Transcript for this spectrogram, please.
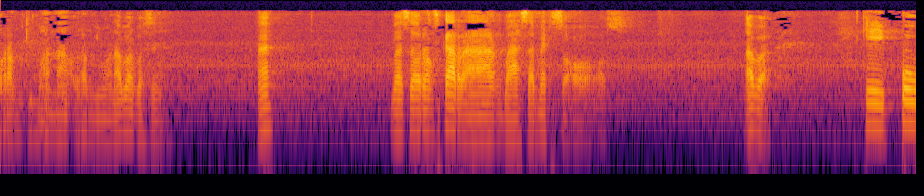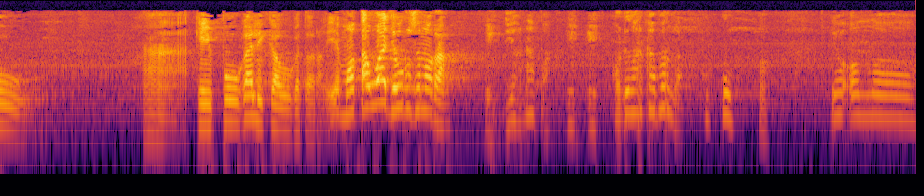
orang gimana, orang gimana apa bahasanya? Hah? Bahasa orang sekarang, bahasa medsos. Apa? Kepo. Nah, kepo kali kau kata orang. Iya, mau tahu aja urusan orang. Eh, dia kenapa? Eh, eh, kau dengar kabar nggak? Uh, uh. Ya Allah,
